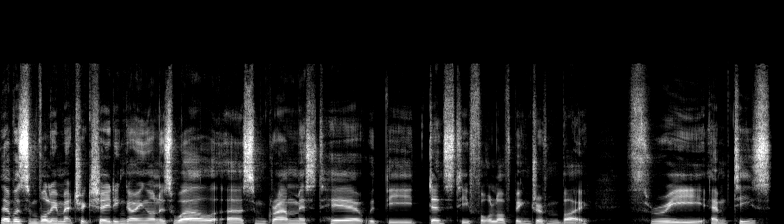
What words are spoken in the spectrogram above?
There was some volumetric shading going on as well, uh, some ground mist here with the density fall off being driven by three empties,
